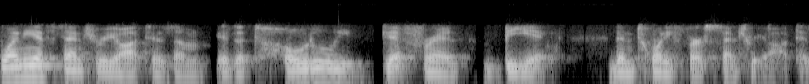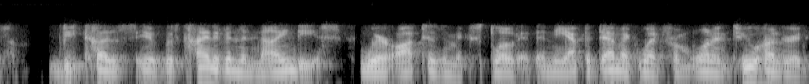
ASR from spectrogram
20th century autism is a totally different being than 21st century autism because it was kind of in the 90s where autism exploded. And the epidemic went from 1 in 200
